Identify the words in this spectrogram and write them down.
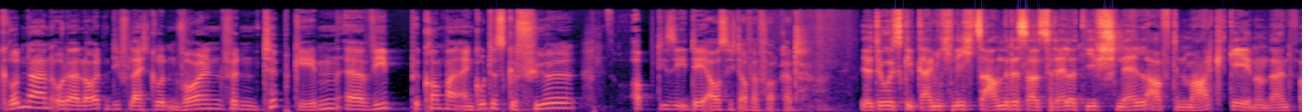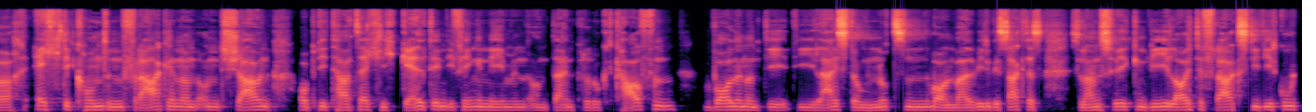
Gründern oder Leuten, die vielleicht gründen wollen, für einen Tipp geben? Äh, wie bekommt man ein gutes Gefühl, ob diese Idee Aussicht auf Erfolg hat? Ja, du, es gibt eigentlich nichts anderes als relativ schnell auf den Markt gehen und einfach echte Kunden fragen und, und schauen, ob die tatsächlich Geld in die Finger nehmen und dein Produkt kaufen wollen und die, die Leistung nutzen wollen. Weil, wie du gesagt hast, solange du irgendwie Leute fragst, die dir gut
